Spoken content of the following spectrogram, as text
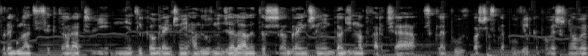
w regulacji sektora, czyli nie tylko ograniczenie handlu w niedzielę, ale też ograniczenie godzin otwarcia sklepów, zwłaszcza sklepów wielkopowierzchniowych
